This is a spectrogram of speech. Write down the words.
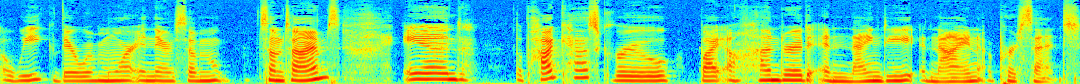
a week. There were more in there some sometimes. And the podcast grew by 199%.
